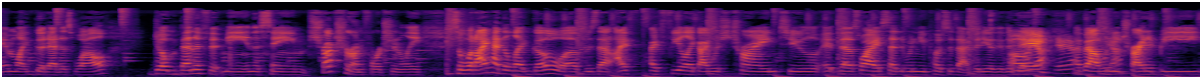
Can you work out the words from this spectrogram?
am like good at as well don't benefit me in the same structure unfortunately so what i had to let go of was that i, I feel like i was trying to it, that's why i said when you posted that video the other Oh, day yeah, yeah, yeah. about when you try to be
